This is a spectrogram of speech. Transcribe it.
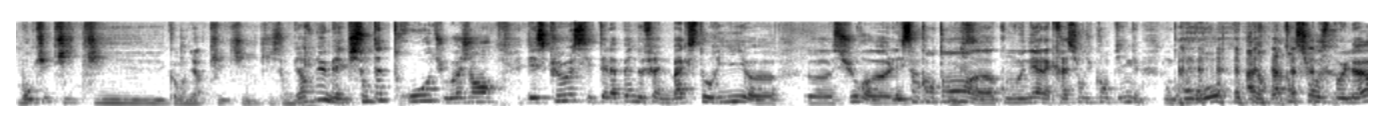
bon qui, qui, qui- comment dire qui, qui, qui sont bienvenus, mais qui sont peut-être trop, tu vois, genre est-ce que c'était la peine de faire une backstory euh, euh, sur euh, les 50 ans qu'on menait à la création du camping? Donc en gros, att- attention au spoiler.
